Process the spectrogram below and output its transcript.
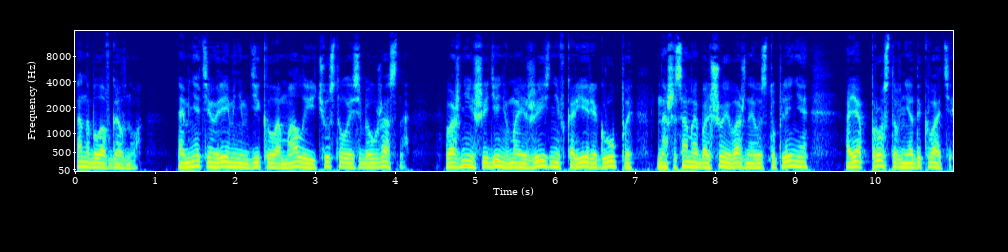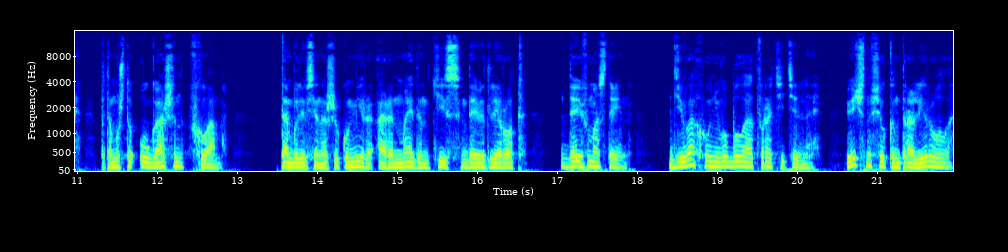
Она была в говно. А меня тем временем дико ломало и чувствовала себя ужасно. Важнейший день в моей жизни, в карьере группы, наше самое большое и важное выступление, а я просто в неадеквате, потому что угашен в хлам. Там были все наши кумиры – Айрон Мэйден, Кис, Дэвид Ли Рот, Дэйв Мастейн. Деваха у него была отвратительная. Вечно все контролировала.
